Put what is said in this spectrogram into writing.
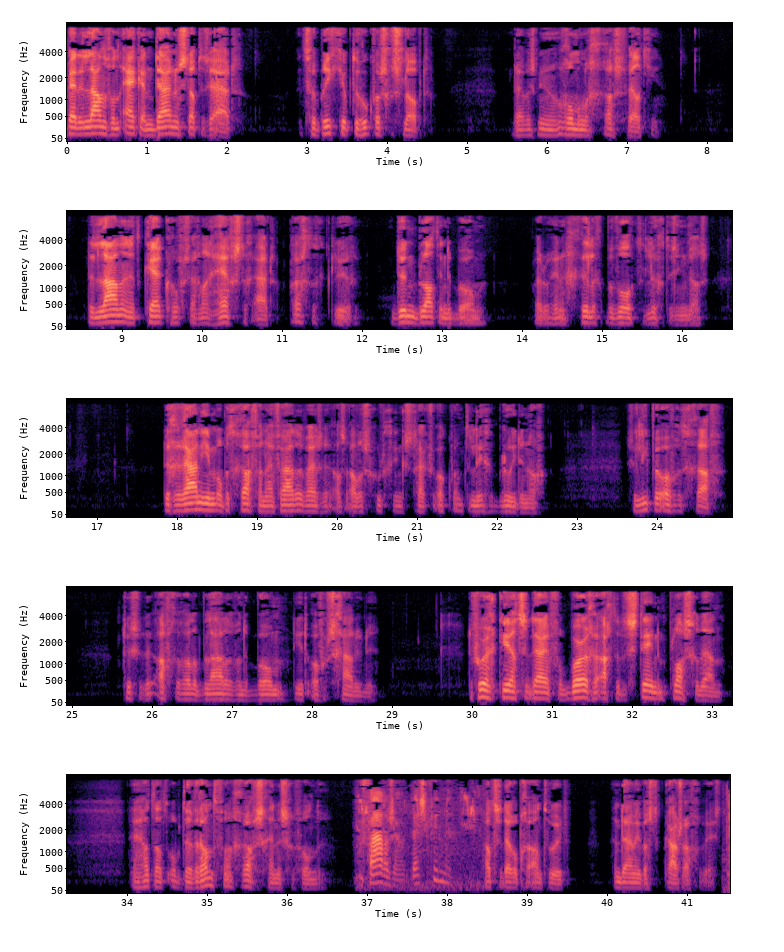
Bij de laan van Eck en Duinen stapten ze uit. Het fabriekje op de hoek was gesloopt. Daar was nu een rommelig grasveldje. De laan en het kerkhof zagen er herfstig uit, prachtige kleuren, dun blad in de bomen, waardoor een grillig bewolkte lucht te zien was. De geranium op het graf van haar vader, waar ze, als alles goed ging, straks ook kwam te liggen, bloeide nog. Ze liepen over het graf, tussen de afgevallen bladeren van de boom die het overschaduwde. De vorige keer had ze daar verborgen achter de steen een plas gedaan. Hij had dat op de rand van grafschennis gevonden. Mijn vader zou het best vinden. had ze daarop geantwoord, en daarmee was de kous af geweest.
